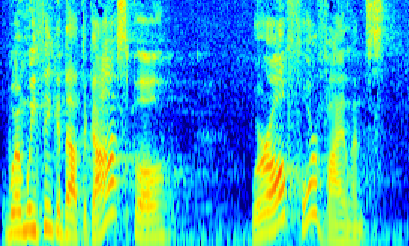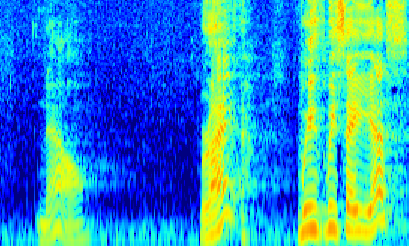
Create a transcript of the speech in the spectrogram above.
when we think about the gospel, we're all for violence now, right? We, we say, yes,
